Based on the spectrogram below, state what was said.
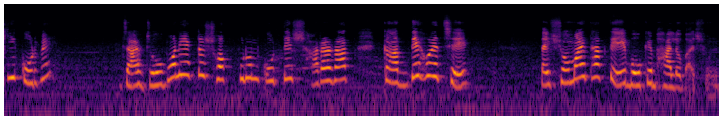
কি করবে? যার যৌবনে একটা শখ পূরণ করতে সারা রাত কাঁদতে হয়েছে, তাই সময় থাকতে বউকে ভালোবাসুন।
